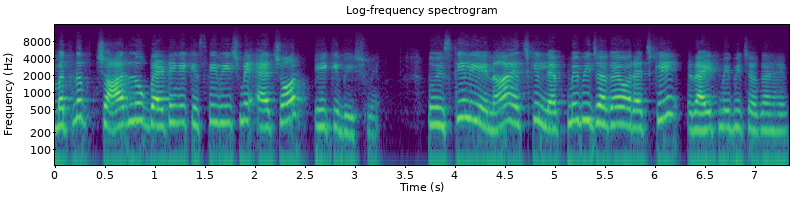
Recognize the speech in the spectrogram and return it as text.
मतलब चार लोग बैठेंगे किसके बीच में? एच और ए के बीच में। तो इसके लिए ना एच के लेफ़्ट में भी जगह है और एच के राइट में भी जगह है।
